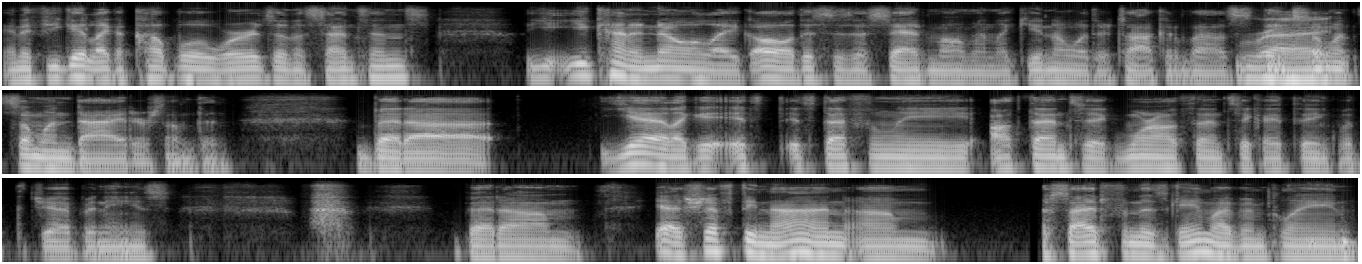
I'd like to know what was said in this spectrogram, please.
And if you get like a couple of words in the sentence, you, you kind of know like, oh, this is a sad moment, like you know what they're talking about. right. Like someone someone died or something. But uh, yeah, like it, it's it's definitely authentic, more authentic, I think, with the Japanese. but um, yeah, shifting on, um, aside from this game I've been playing,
